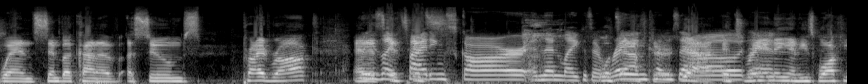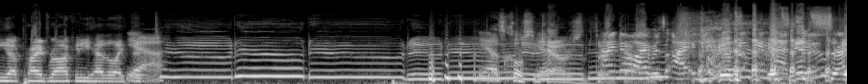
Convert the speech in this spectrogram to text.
when Simba kind of assumes Pride Rock, and he's it's, like it's- fighting it's- Scar, and then like the well, rain after. comes yeah, out. it's raining, and, he's walking up Pride Rock, and you have like Yeah. the Yeah. That's close Yeah. encounters of the third I know. kind. I was. I, you were It's, thinking it's, that it's, too, right?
